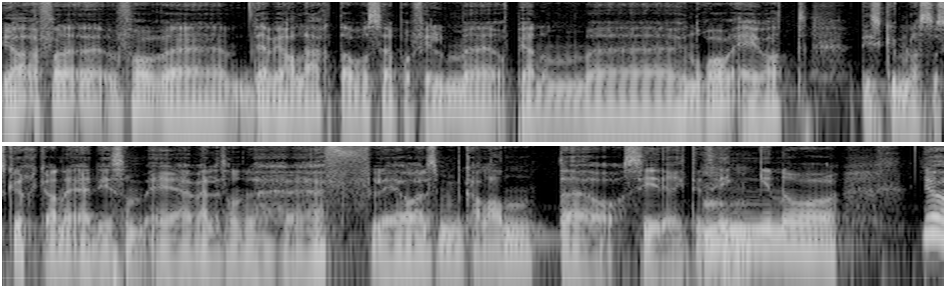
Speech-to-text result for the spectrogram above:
Ja, for, for eh, det vi har lært av å se på film eh, opp gjennom eh, 100 år, er jo at de skumleste skurkene er de som er veldig sånn høflige og liksom galante og sier de riktige tingene. Og ja,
